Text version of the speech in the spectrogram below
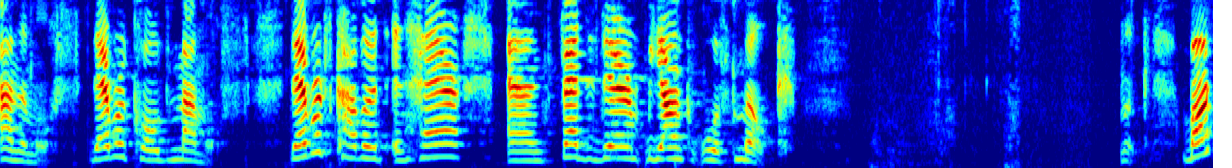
animals. They were called mammals. They were covered in hair and fed their young with milk. Look, but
